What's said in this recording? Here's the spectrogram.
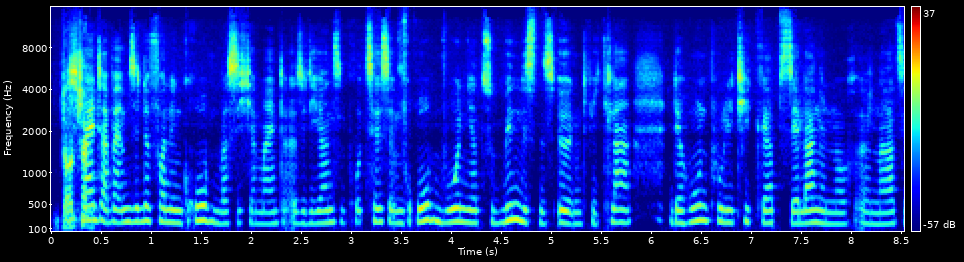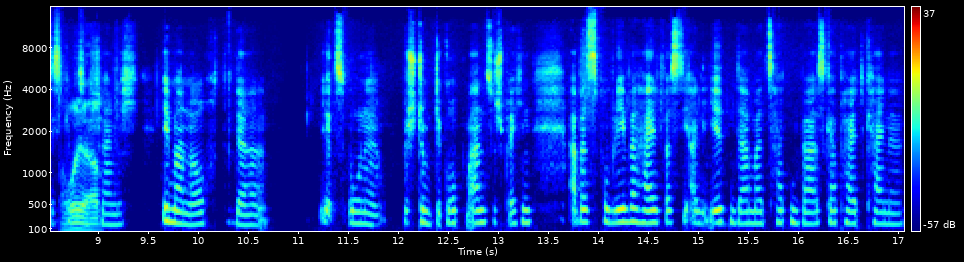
Deutschland ich meinte aber im Sinne von den Groben, was ich ja meinte. Also die ganzen Prozesse im Groben wurden ja zumindestens irgendwie klar. In der hohen Politik gab es sehr lange noch äh, Nazis, gibt es oh, ja. wahrscheinlich immer noch, die da jetzt ohne bestimmte Gruppen anzusprechen. Aber das Problem war halt, was die Alliierten damals hatten, war, es gab halt keine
